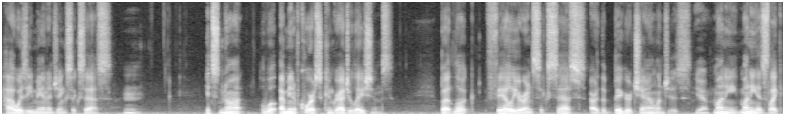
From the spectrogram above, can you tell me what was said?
how is he managing success? Mm. It's not, well, I mean, of course, congratulations. But look, failure and success are the bigger challenges. Yeah. Money, money is like,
